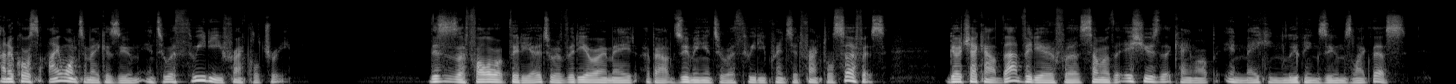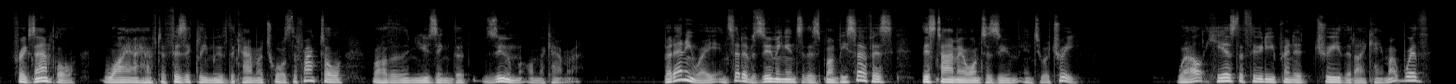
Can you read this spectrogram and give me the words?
and of course I want to make a zoom into a 3D fractal tree. This is a follow-up video to a video I made about zooming into a 3D printed fractal surface. Go check out that video for some of the issues that came up in making looping zooms like this. For example, why I have to physically move the camera towards the fractal rather than using the zoom on the camera. But anyway, instead of zooming into this bumpy surface, this time I want to zoom into a tree. Well, here's the 3D printed tree that I came up with.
